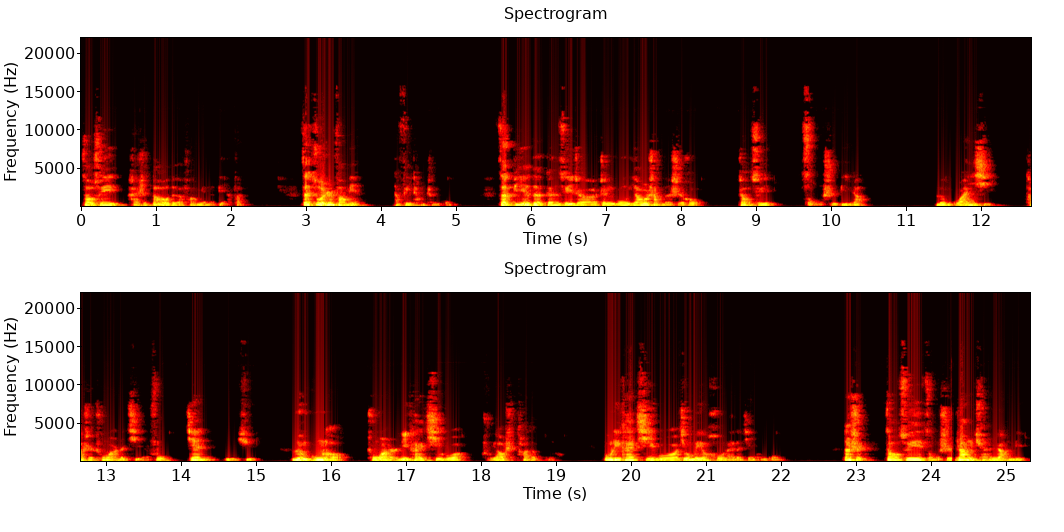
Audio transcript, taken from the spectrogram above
赵崔还是道德方面的典范，在做人方面他非常成功。在别的跟随者争功邀赏的时候，赵崔总是避让。论关系，他是重耳的姐夫兼女婿；论功劳，重耳离开齐国主要是他的功。不离开齐国，就没有后来的晋文公。但是赵崔总是让权让利，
